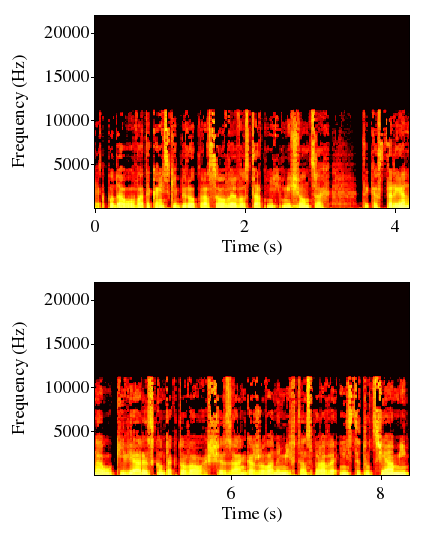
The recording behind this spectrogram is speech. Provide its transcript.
Jak podało Watykańskie Biuro Prasowe, w ostatnich miesiącach Dykasteria Nauki Wiary skontaktowała się z zaangażowanymi w tę sprawę instytucjami.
